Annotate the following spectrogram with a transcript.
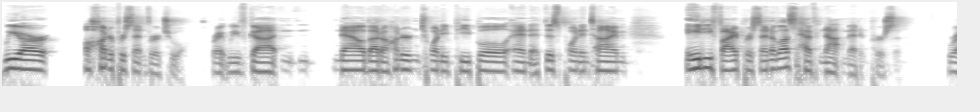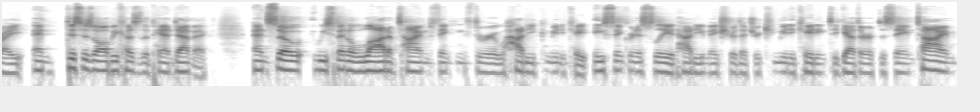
We are 100% virtual, right? We've got now about 120 people. And at this point in time, 85% of us have not met in person, right? And this is all because of the pandemic. And so we spend a lot of time thinking through how do you communicate asynchronously and how do you make sure that you're communicating together at the same time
